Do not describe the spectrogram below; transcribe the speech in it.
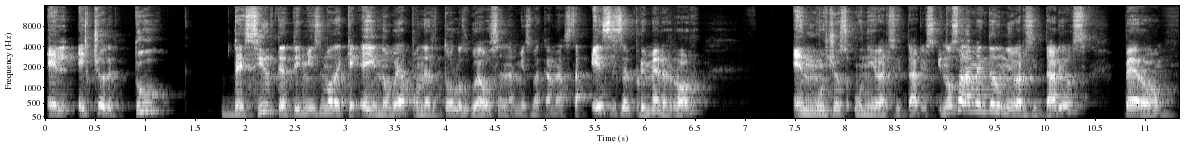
El hecho de tú decirte a ti mismo de que, hey, no voy a poner todos los huevos en la misma canasta. Ese es el primer error en muchos universitarios. Y no solamente en universitarios, pero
